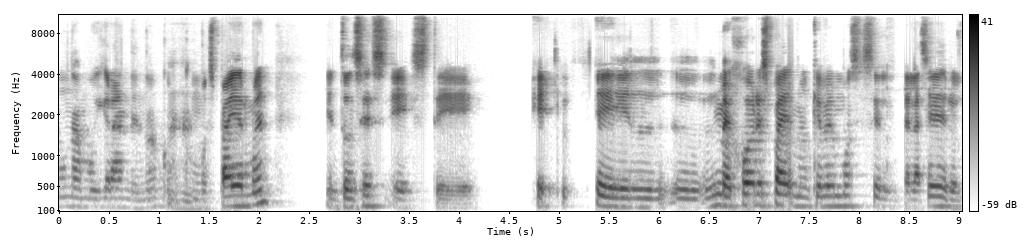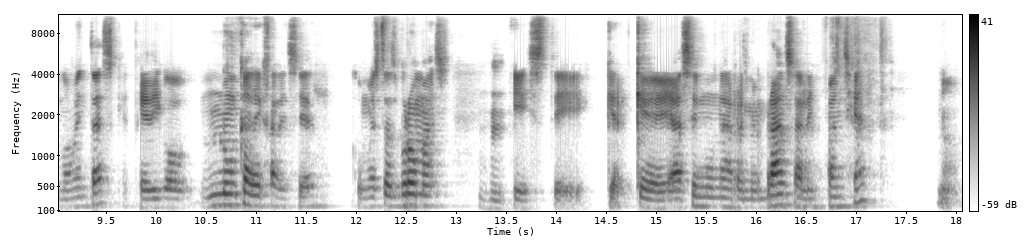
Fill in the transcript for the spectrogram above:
una, muy grande, ¿no? Como, Spider-Man. Entonces, este, el, mejor Spider-Man que vemos es el de la serie de los noventas, que te digo, nunca deja de ser como estas bromas, este, que, hacen una remembranza a la infancia, ¿no?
